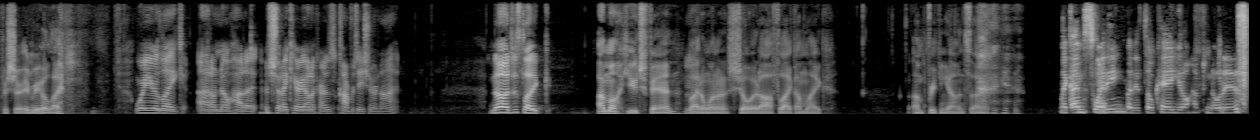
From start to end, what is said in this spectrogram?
for sure in real life. Where you're like, I don't know how to. Should I carry on a conversation or not? No, just like I'm a huge fan, mm-hmm. but I don't mm-hmm. want to show it off. Like I'm like I'm freaking out inside. like I'm sweating, but it's okay. You don't have to notice.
